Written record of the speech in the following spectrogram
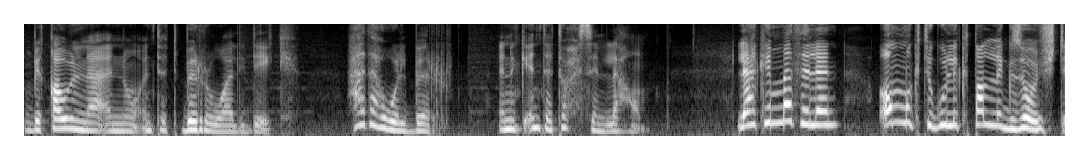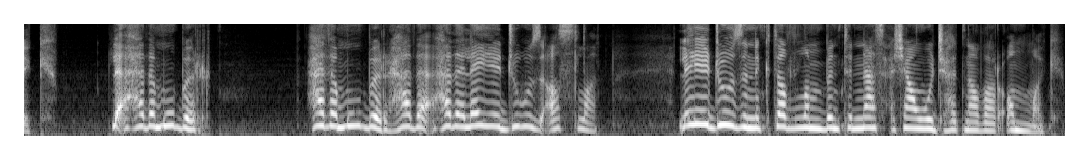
بقولنا أنه أنت تبر والديك. هذا هو البر أنك أنت تحسن لهم. لكن مثلا أمك تقول لك طلق زوجتك. لا هذا مو بر. هذا مو بر هذا هذا لا يجوز أصلا. لا يجوز إنك تظلم بنت الناس عشان وجهة نظر أمك.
